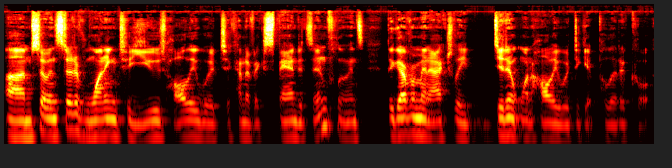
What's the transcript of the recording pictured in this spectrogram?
Um, so instead of wanting to use Hollywood to kind of expand its influence, the government actually didn't want Hollywood to get political.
